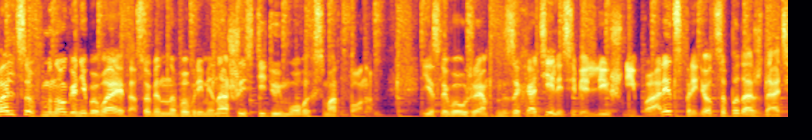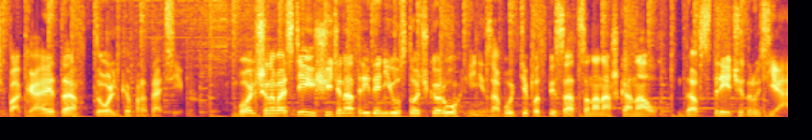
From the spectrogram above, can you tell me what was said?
Пальцев много не бывает, особенно во времена 6-дюймовых смартфонов. Если вы уже захотели себе лишний палец, придется подождать, пока это только прототип. Больше новостей ищите на 3dnews.ru и не забудьте подписаться на наш канал. До встречи, друзья!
